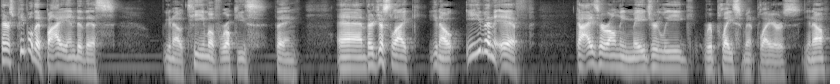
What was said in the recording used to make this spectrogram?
there's people that buy into this, you know, team of rookies thing. And they're just like, you know, even if guys are only major league replacement players, you know,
